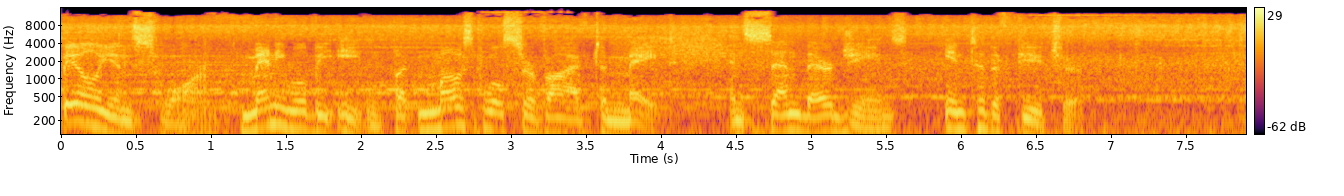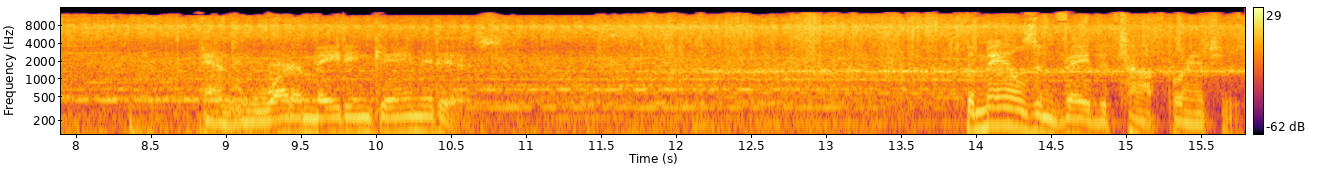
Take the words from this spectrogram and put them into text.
Billions swarm. Many will be eaten, but most will survive to mate and send their genes into the future. And what a mating game it is. The males invade the top branches.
